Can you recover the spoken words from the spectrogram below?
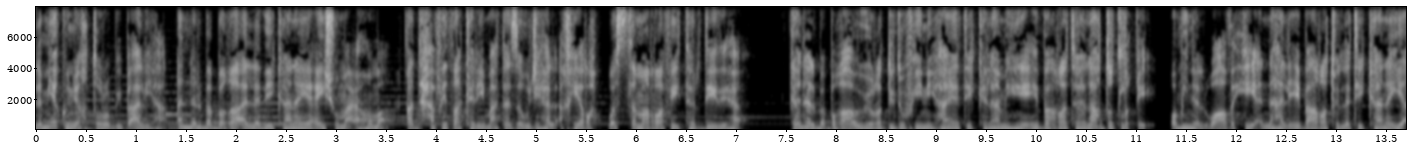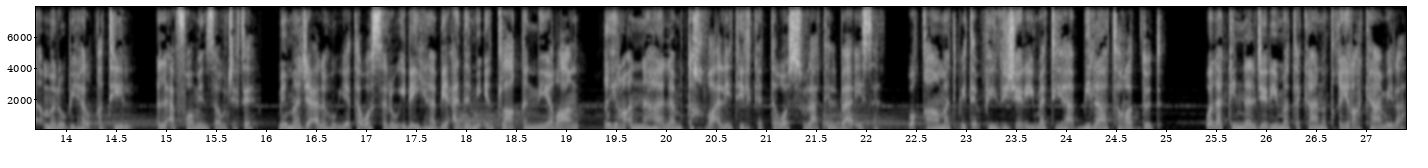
لم يكن يخطر ببالها أن الببغاء الذي كان يعيش معهما قد حفظ كلمات زوجها الأخيرة واستمر في ترديدها. كان الببغاء يردد في نهاية كلامه عبارة لا تطلقي ومن الواضح أنها العبارة التي كان يأمل بها القتيل العفو من زوجته مما جعله يتوسل إليها بعدم إطلاق النيران غير أنها لم تخضع لتلك التوسلات البائسة وقامت بتنفيذ جريمتها بلا تردد. ولكن الجريمة كانت غير كاملة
